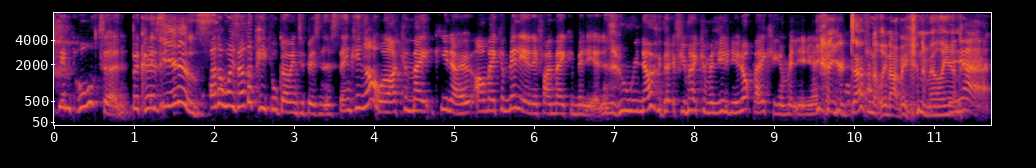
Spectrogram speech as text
It's important because it is. otherwise other people go into business thinking oh well i can make you know i'll make a million if i make a million. And we know that if you make a million you're not making a million you're yeah you're definitely not making a million. Yeah.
